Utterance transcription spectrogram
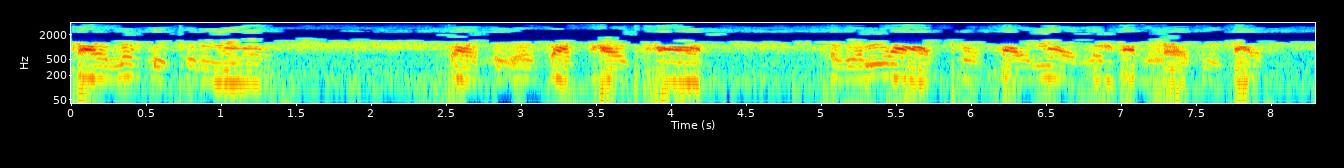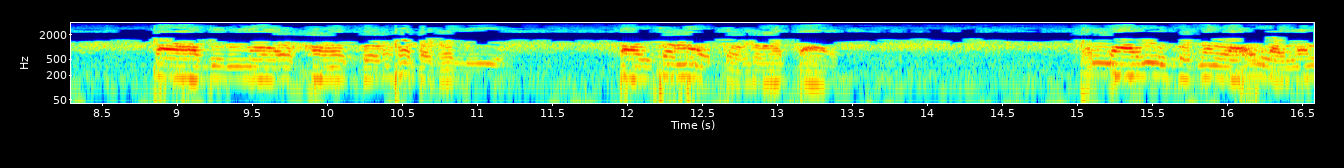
ไฟลุกติดขึ้นมาจากเสิ่งจากไฟคาเห็นว่าถูกไฟไหม้ลมพัดลอยขึ้นไปกาบินมาพอเสงเข้าไปพอดีไปก็ไม่ตกลงมาตายบรรดาที่สุดทั้งหลายเหล่านั้น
